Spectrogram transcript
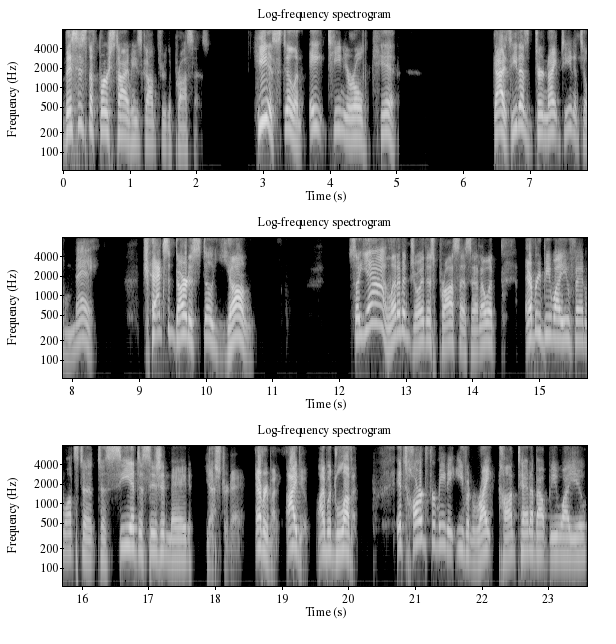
This is the first time he's gone through the process. He is still an 18 year old kid. Guys, he doesn't turn 19 until May. Jackson Dart is still young. So, yeah, let him enjoy this process. I know what every BYU fan wants to, to see a decision made yesterday. Everybody. I do. I would love it. It's hard for me to even write content about BYU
